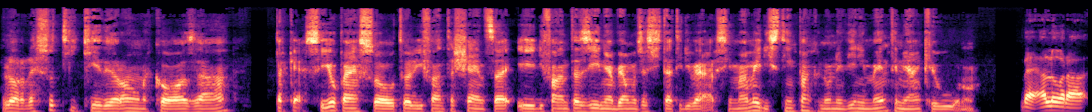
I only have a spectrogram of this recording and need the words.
Allora, adesso ti chiederò una cosa, perché se io penso a autori di fantascienza e di fantasy ne abbiamo già citati diversi, ma a me di steampunk non ne viene in mente neanche uno. Beh, allora,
